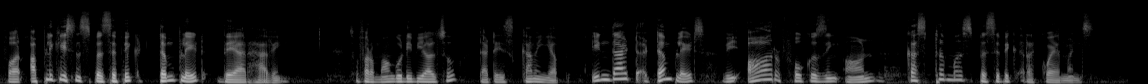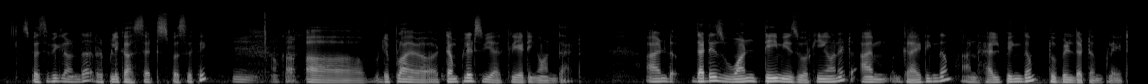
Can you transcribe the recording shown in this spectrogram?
for application specific template they are having. So for MongoDB also that is coming up. In that uh, templates we are focusing on customer specific requirements, specifically on the replica set specific. Okay. uh, deploy uh, templates we are creating on that. And that is one team is working on it. I'm guiding them and helping them to build the template.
